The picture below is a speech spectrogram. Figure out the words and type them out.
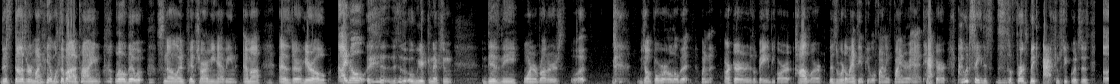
This does remind me of Once Upon a Time a little bit with Snow and Prince Charming having Emma as their hero. I know this is a weird connection. Disney, Warner Brothers, jump forward a little bit when Arthur is a baby or a toddler. This is where the Atlantean people finally find her and attack her. I would say this this is the first big action sequences, uh,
